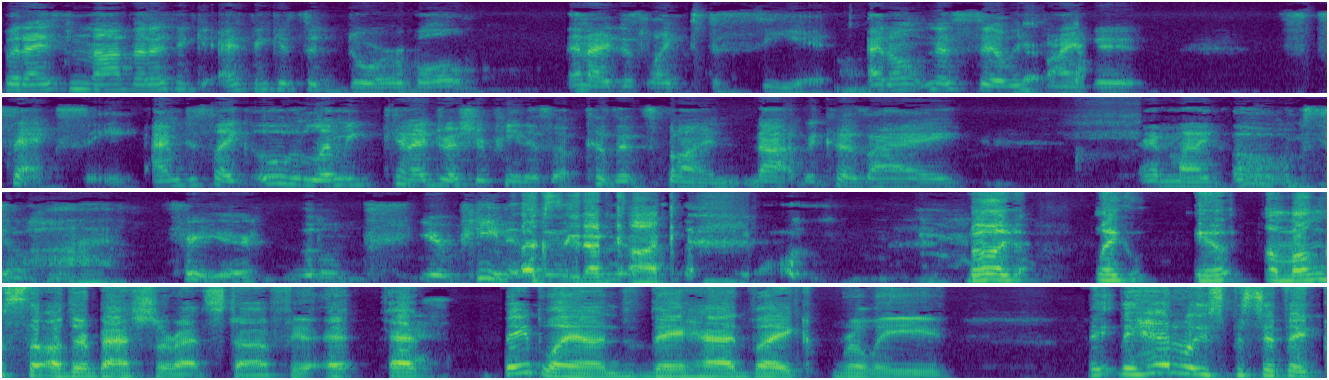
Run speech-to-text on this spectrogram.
but it's not that I think I think it's adorable, and I just like to see it. I don't necessarily Yeah. find it sexy. I'm just like, ooh, let me. Can I dress your penis up because it's fun, not because I am like, oh, I'm so hot for your little your penis. Tuxedo cock. but like like you know, amongst the other bachelorette stuff at, at Yes. Babeland, they had like really they, they had really specific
